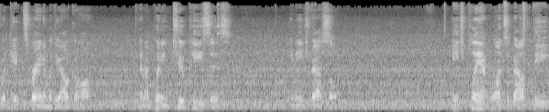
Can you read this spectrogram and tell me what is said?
with the, spraying them with the alcohol. And I'm putting two pieces in each vessel. Each plant wants about the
